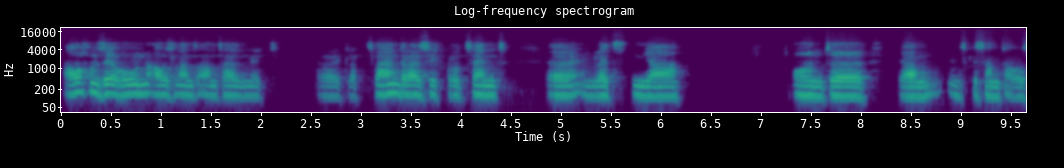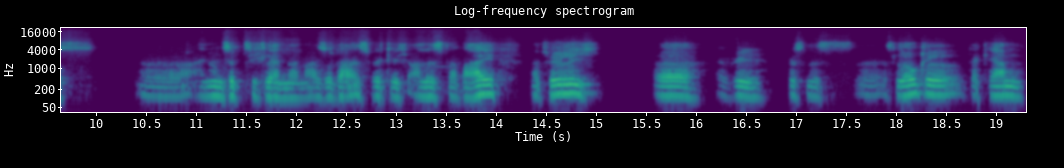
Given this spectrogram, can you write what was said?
auch einen sehr hohen Auslandsanteil mit, äh, ich glaube, 32 Prozent äh, im letzten Jahr. Und äh, ja, insgesamt aus äh, 71 Ländern. Also da ist wirklich alles dabei. Natürlich, äh, every business äh, is local. Der Kern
